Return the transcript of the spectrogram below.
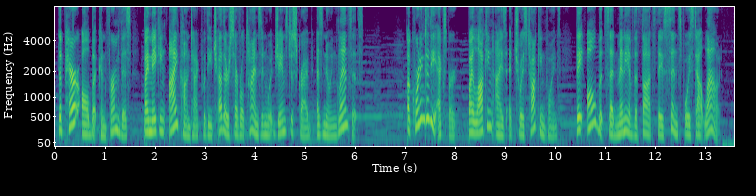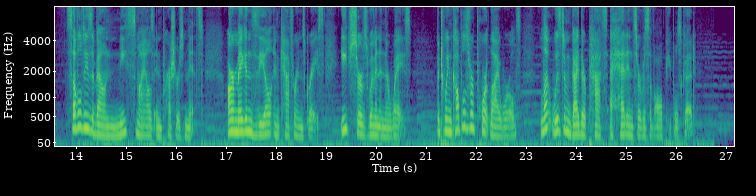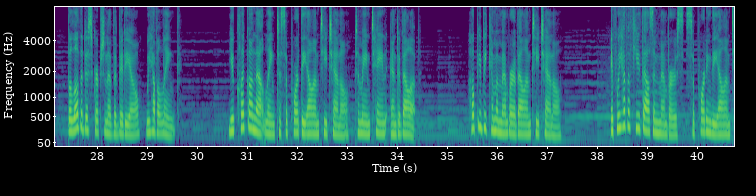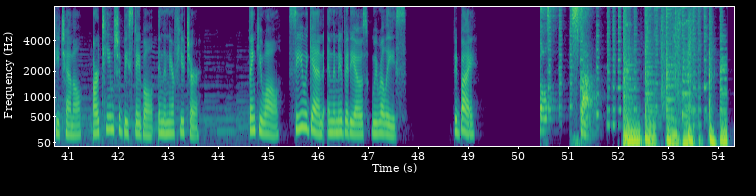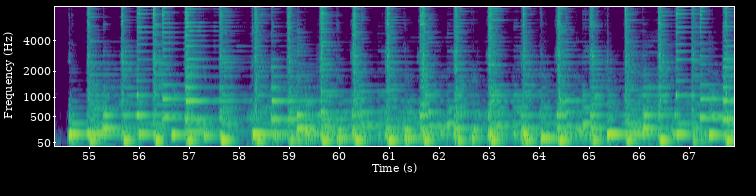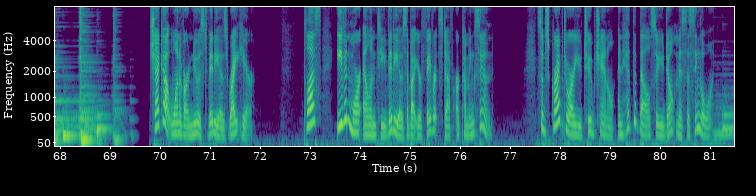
The pair all but confirmed this by making eye contact with each other several times in what James described as knowing glances. According to the expert, by locking eyes at choice talking points, they all but said many of the thoughts they've since voiced out loud. Subtleties abound in neath smiles in pressure's midst. Are Meghan's zeal and Catherine's grace. Each serves women in their ways. Between couples report lie worlds, let wisdom guide their paths ahead in service of all people's good. Below the description of the video, we have a link. You click on that link to support the LMT channel to maintain and develop. Hope you become a member of LMT channel. If we have a few thousand members supporting the LMT channel, our team should be stable in the near future. Thank you all. See you again in the new videos we release. Goodbye. Stop. check out one of our newest videos right here. Plus, even more LMT videos about your favorite stuff are coming soon. Subscribe to our YouTube channel and hit the bell so you don't miss a single one.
